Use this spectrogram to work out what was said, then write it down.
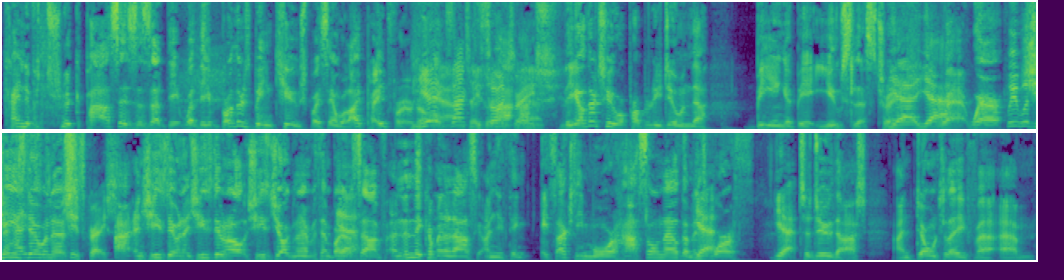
kind of a trick passes is that the, well, the brother's being cute by saying, "Well, I paid for it." all." yeah, Yeah, exactly. So I'm great. The other two are probably doing the being a bit useless trick. Yeah, yeah. Where, where We she's doing it. she's great. uh, and she's doing it. She's doing all. She's juggling everything by Yeah. herself. And then they come in and ask, and you think it's actually more hassle now than Yeah. it's worth. Yeah. To do that, and don't leave. Uh, um,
